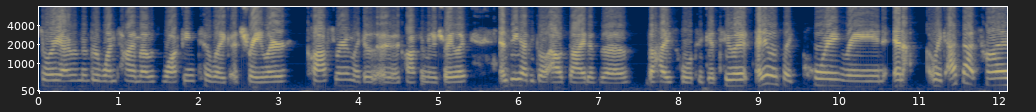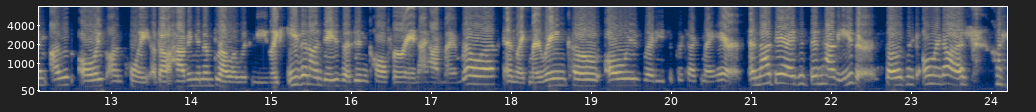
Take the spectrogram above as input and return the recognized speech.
story. I remember one time I was walking to like a trailer classroom, like a, a classroom in a trailer, and so you had to go outside of the the high school to get to it, and it was like pouring rain. And like at that time, I was always on point about having an umbrella with me. Like even on days that didn't call for rain, I had my umbrella and like my raincoat, always ready to protect my hair. And that day, I just didn't have either. So I was like, oh my gosh, like,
